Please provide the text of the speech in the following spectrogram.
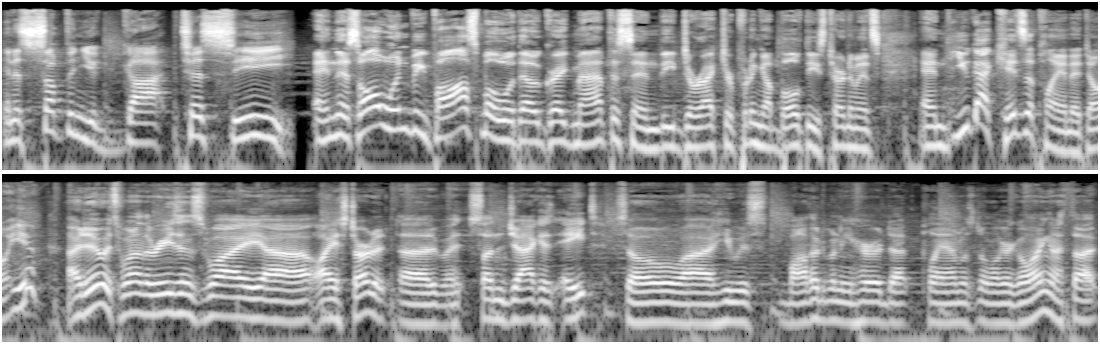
and it's something you got to see. And this all wouldn't be possible without Greg Matthison, the director, putting up both these tournaments. And you got kids that play in it, don't you? I do. It's one of the reasons why uh, I started. Uh, my son Jack is eight, so uh, he was bothered when he heard that plan was no longer going. And I thought,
